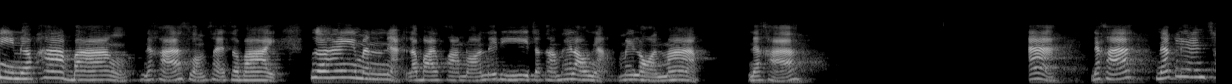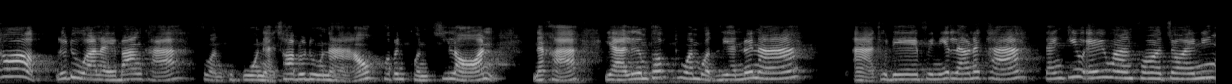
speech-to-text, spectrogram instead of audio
มีเนื้อผ้าบางนะคะ สวมใส่สบาย เพื่อให้มันเนี่ยระบายความร้อนได้ดี จะทำให้เราเนี่ยไม่ร้อนมากนะคะอะ นะคะ นักเรียนชอบฤดูอะไรบ้างคะ ส่วนครูปูเนี่ยชอบฤดูหนาว เพราะเป็นคนขี้ร้อนนะคะ อย่าลืมทบทวนบทเรียนด้วยนะอ่า today finish แล้วนะคะ thank you everyone for joining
